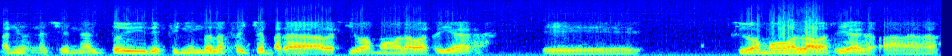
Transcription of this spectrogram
A nivel nacional estoy definiendo la fecha para ver si vamos a la barriga, eh, si vamos a la barriga a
